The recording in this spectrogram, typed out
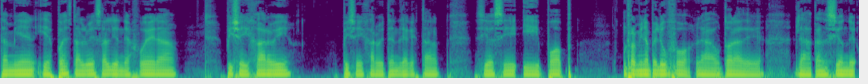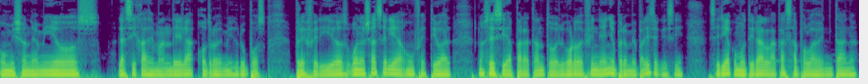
también. Y después tal vez alguien de afuera. PJ Harvey. PJ Harvey tendría que estar sí o sí. Y Pop. Romina Pelufo, la autora de la canción de Un Millón de Amigos. Las hijas de Mandela, otro de mis grupos preferidos. Bueno, ya sería un festival. No sé si da para tanto el gordo de fin de año, pero me parece que sí. Sería como tirar la casa por la ventana.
